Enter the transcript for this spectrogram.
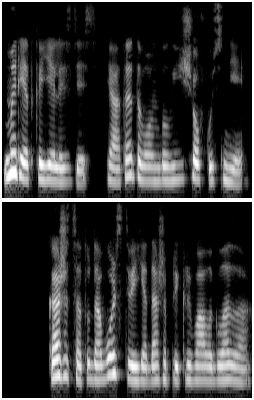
Мы редко ели здесь, и от этого он был еще вкуснее. Кажется, от удовольствия я даже прикрывала глаза.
